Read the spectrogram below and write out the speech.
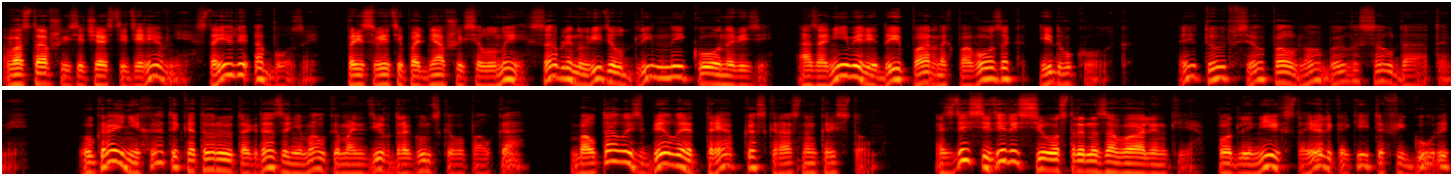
В оставшейся части деревни стояли обозы. При свете поднявшейся луны Саблин увидел длинные коновизи, а за ними ряды парных повозок и двуколок. И тут все полно было солдатами. У крайней хаты, которую тогда занимал командир драгунского полка, болталась белая тряпка с красным крестом. Здесь сидели сестры на заваленке, подле них стояли какие-то фигуры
